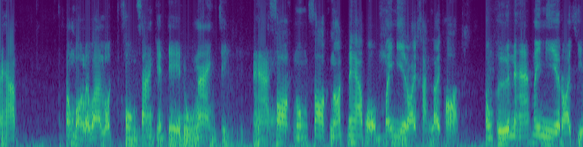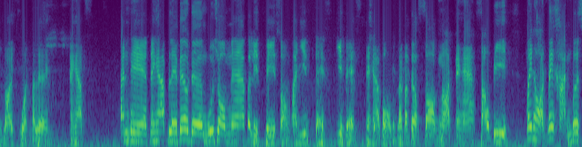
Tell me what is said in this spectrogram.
นะครับ ต้องบอกเลยว่ารถโครงสร้างเกรดเอดูง่ายจริงๆนะฮะซอกนงซอกน็อตนะครับ ผมไม่มีรอยขันรอยถอด ตรงพื้นนะฮะไม่มีรอยขีดรอยข่วนมาเลยนะครับอันเพจนะครับเลเบลเดิมคุณผู้ชมนะฮะผลิตปี 2021 21นะครับผมแล้วก็ตัวซอกน็อตนะฮะเสาปีไม่ถอดไม่ขันเบอร์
